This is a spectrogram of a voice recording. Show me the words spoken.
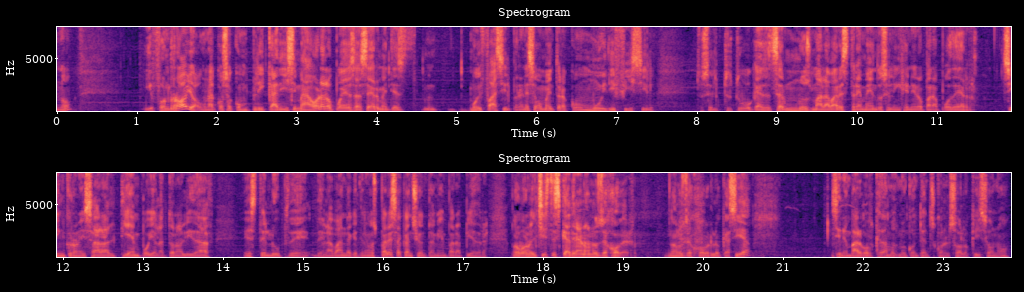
¿no? Y fue un rollo, una cosa complicadísima. Ahora lo puedes hacer, ¿me entiendes? Muy fácil, pero en ese momento era como muy difícil. Entonces él tu- tuvo que hacer unos malabares tremendos el ingeniero para poder sincronizar al tiempo y a la tonalidad este loop de, de la banda que tenemos para esa canción también, para Piedra. Pero bueno, el chiste es que Adrián no nos dejó ver. No nos dejó ver lo que hacía. Sin embargo, quedamos muy contentos con el solo que hizo, ¿no?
